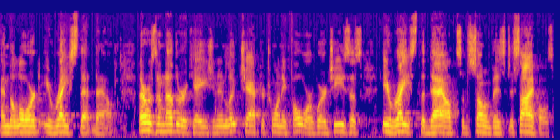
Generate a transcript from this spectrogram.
and the Lord erased that doubt. There was another occasion in Luke chapter 24 where Jesus erased the doubts of some of his disciples.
